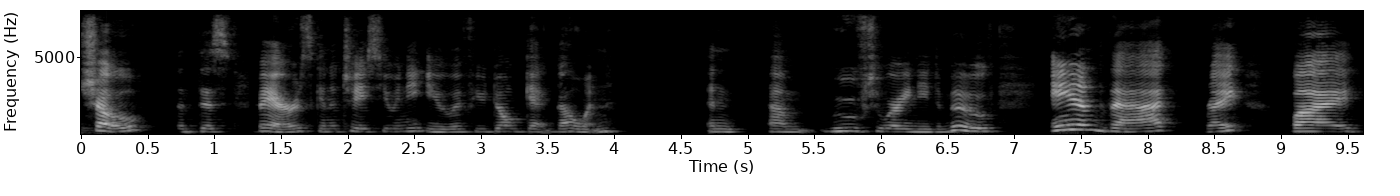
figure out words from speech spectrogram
Show that this bear is going to chase you and eat you if you don't get going and um, move to where you need to move. And that, right, by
